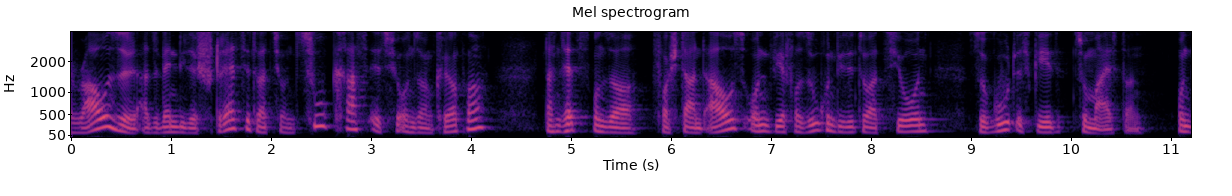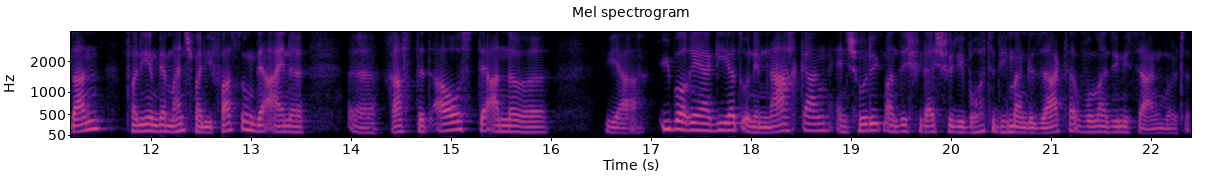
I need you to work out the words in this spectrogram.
Arousal, also wenn diese Stresssituation zu krass ist für unseren Körper, dann setzt unser Verstand aus und wir versuchen die Situation so gut es geht zu meistern. Und dann verlieren wir manchmal die Fassung. Der eine äh, rastet aus, der andere ja, überreagiert und im Nachgang entschuldigt man sich vielleicht für die Worte, die man gesagt hat, wo man sie nicht sagen wollte.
